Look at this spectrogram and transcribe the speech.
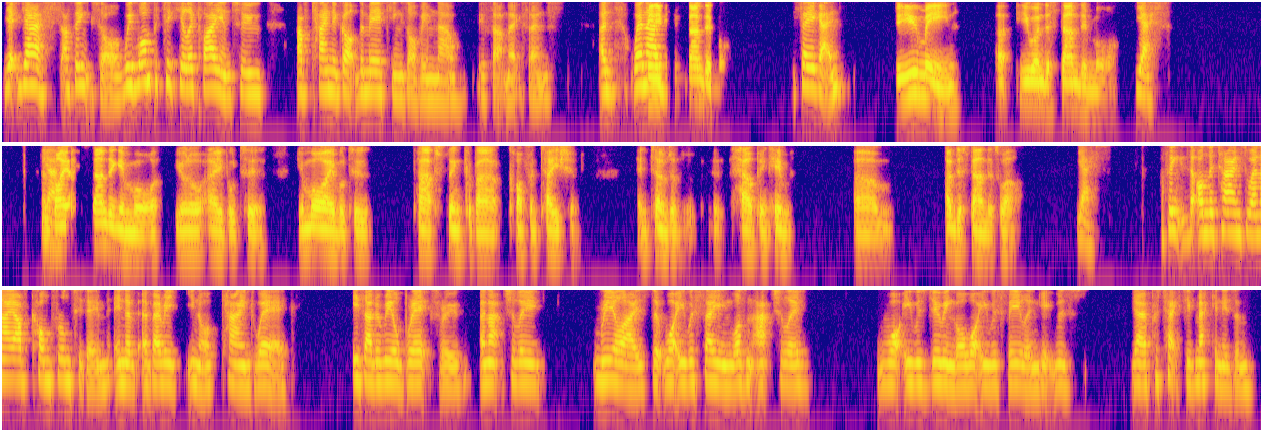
Yeah, yes, I think so. With one particular client who I've kind of got the makings of him now, if that makes sense. And when I understand him more? say again, do you mean uh, you understand him more? Yes. And yeah. by understanding him more, you're not able to. You're more able to perhaps think about confrontation in terms of helping him um, understand as well. Yes. I think that on the times when I have confronted him in a, a very, you know, kind way, he's had a real breakthrough and actually realized that what he was saying wasn't actually what he was doing or what he was feeling. It was, yeah, a protective mechanism.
